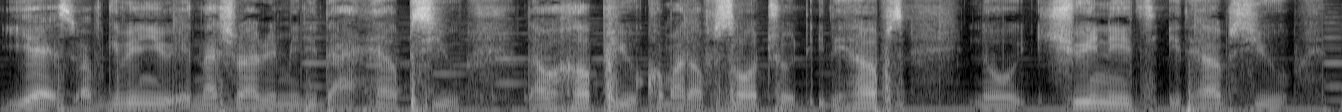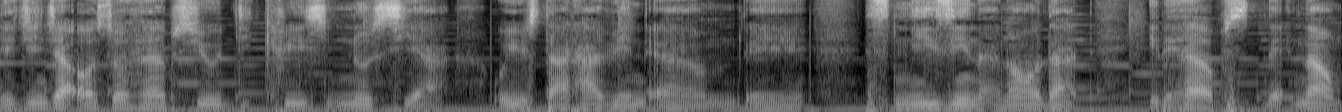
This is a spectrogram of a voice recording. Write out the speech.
Yes i've given you a natural remedy that helps you that will help you come out of sore throat. It helps you know chewing it it helps you. The ginger also helps you decrease nausea when you start having um the sneezing and all that. It helps. Now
